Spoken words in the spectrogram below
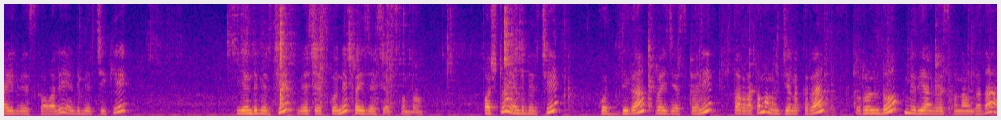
ఆయిల్ వేసుకోవాలి ఎండుమిర్చికి. ఎండుమిర్చి వేసేసుకొని ఫ్రై చేసేసుకుందాం. ఫస్ట్ ఎండుమిర్చి కొద్దిగా ఫ్రై చేసుకొని తర్వాత మనం జీలకర్ర రెండు మిరియాలు వేసుకున్నాం కదా ఆ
